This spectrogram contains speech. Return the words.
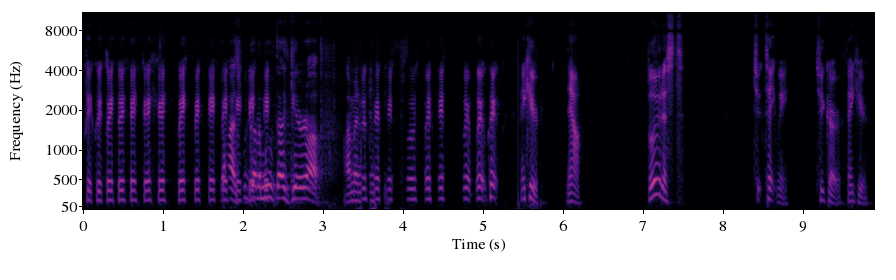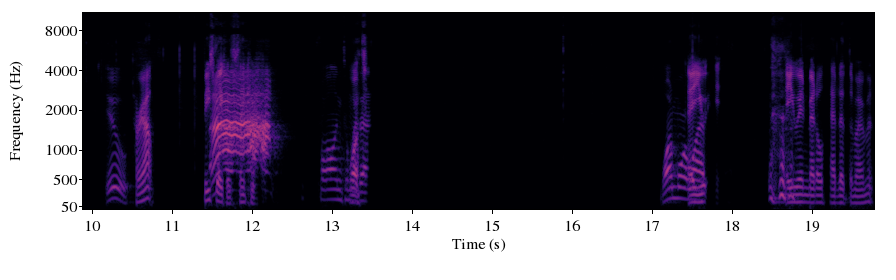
Quick! Quick! Quick! Quick! Quick! Quick! Quick! Quick! Quick! Quick! Quick! Guys, quick, we gotta quick, move that gear up. I'm in. quick, quick, quick, quick, quick, quick, quick, quick, quick. Thank you. Now, balloonist, T- take me. Tuco, thank you. You. Hurry up. Beast Makers, thank you. Falling to What? my death. One more Are you lap. Are you in Metalhead at the moment?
